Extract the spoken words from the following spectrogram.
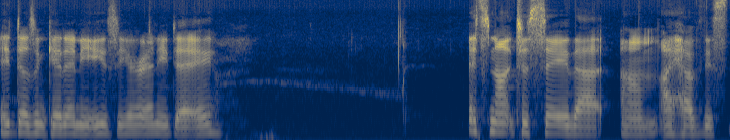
It doesn't get any easier any day. It's not to say that um, I have this,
